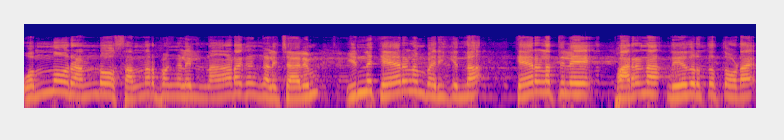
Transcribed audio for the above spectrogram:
ഒന്നോ രണ്ടോ സന്ദർഭങ്ങളിൽ നാടകം കളിച്ചാലും ഇന്ന് കേരളം ഭരിക്കുന്ന കേരളത്തിലെ ഭരണ നേതൃത്വത്തോടെ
